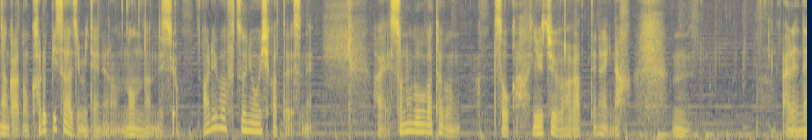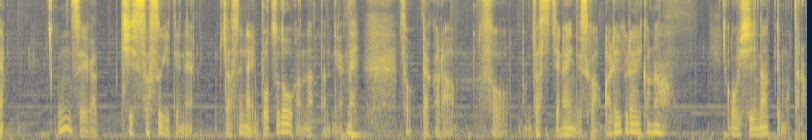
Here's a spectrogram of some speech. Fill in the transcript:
なんかあのカルピサ味みたいなの飲んだんですよ。あれは普通に美味しかったですね。はい、その動画多分そうか、YouTube 上がってないな。うん。あれね、音声が小さすぎてね、出せない没動画になったんだよね。そう、だから、そう、出せてないんですが、あれぐらいかな。美味しいなって思ったの。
